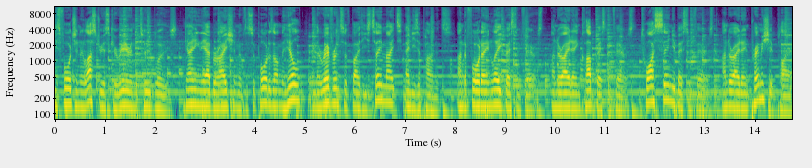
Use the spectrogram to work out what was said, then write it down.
He's forged an illustrious career in the two blues, gaining the admiration of the supporters on the hill and the reverence of both his teammates and his opponents. Under 14 league best and fairest, under 18 club best and fairest, twice senior best and fairest, under 18 premiership player,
